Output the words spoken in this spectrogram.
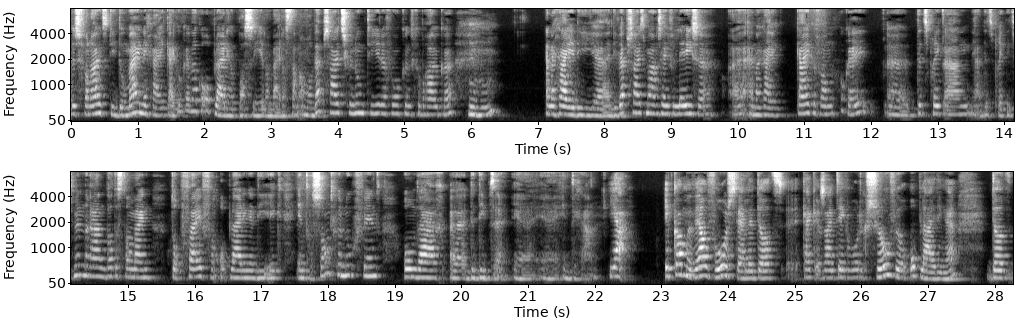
Dus vanuit die domeinen ga je kijken, oké, okay, welke opleidingen passen hier dan bij? Er staan allemaal websites genoemd die je daarvoor kunt gebruiken. Mm-hmm. En dan ga je die, uh, die websites maar eens even lezen. Uh, en dan ga je kijken van, oké, uh, dit spreekt aan, ja, dit spreekt iets minder aan. Wat is dan mijn top 5 van opleidingen die ik interessant genoeg vind om daar de diepte in te gaan? Ja, ik kan me wel voorstellen dat, kijk, er zijn tegenwoordig zoveel opleidingen dat,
